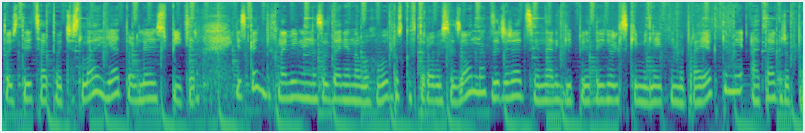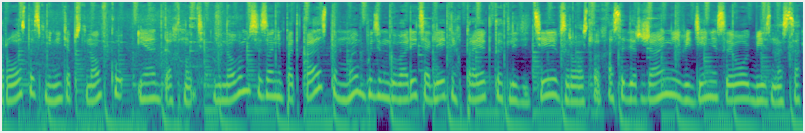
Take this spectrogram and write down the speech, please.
то есть 30 числа, я отправляюсь в Питер. Искать вдохновение на создание новых выпусков второго сезона, заряжаться энергией перед июльскими летними проектами, а также просто сменить обстановку и отдохнуть. В новом сезоне подкаста мы будем говорить о летних проектах для детей и взрослых, о содержании и ведении своего бизнеса,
